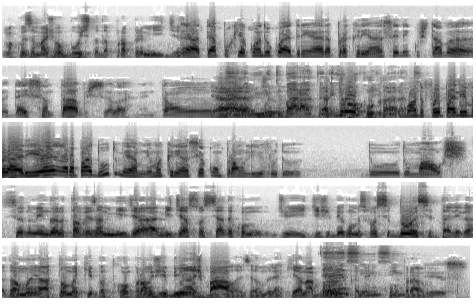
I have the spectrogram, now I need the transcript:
uma coisa mais robusta da própria mídia. É, né? até porque quando o quadrinho era para criança, ele custava 10 centavos, sei lá. Então. É, é muito barato. É, é troco, cara. Quando foi pra livraria, era para adulto mesmo. Nenhuma criança ia comprar um livro do, do, do mouse. Se eu não me engano, talvez a mídia, a mídia associada com, de, de gibi é como se fosse doce, tá ligado? Amanhã, toma aqui pra tu comprar um gibi e umas balas. Aí o moleque ia na banca, é, sim, né? Sim. comprava. Isso.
